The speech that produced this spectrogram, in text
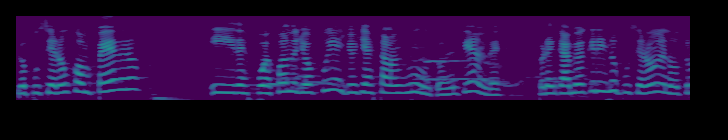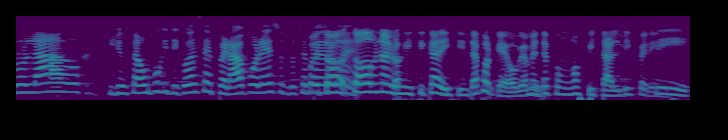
lo pusieron con Pedro. Y después cuando yo fui, ellos ya estaban juntos, ¿entiendes? Pero en cambio a Chris lo pusieron en otro lado y yo estaba un poquitico desesperada por eso. Entonces Fue Pedro to- me... toda una logística distinta porque obviamente Sí. fue un hospital diferente. Sí,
